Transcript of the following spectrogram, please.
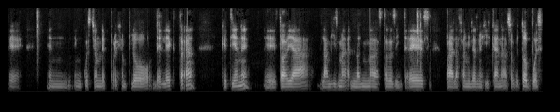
eh, en, en, cuestión de, por ejemplo, de Electra que tiene, eh, todavía la misma, las mismas tasas de interés para las familias mexicanas, sobre todo pues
